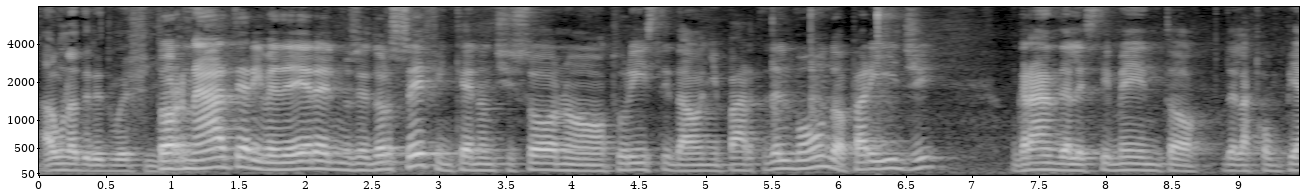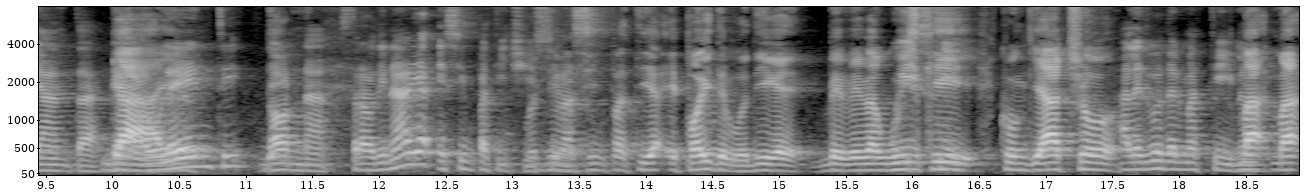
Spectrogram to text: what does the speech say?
a una delle due figlie. Tornate a rivedere il Museo d'Orsay finché non ci sono turisti da ogni parte del mondo, a Parigi, un grande allestimento della compianta. Gaulenti, donna straordinaria e simpaticissima. Una simpatia e poi devo dire beveva whisky, Whisky. con ghiaccio Alle due del mattino. ma, ma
